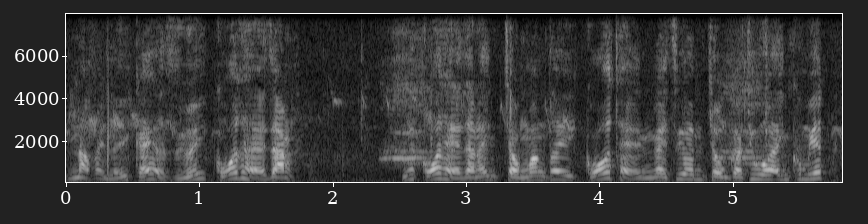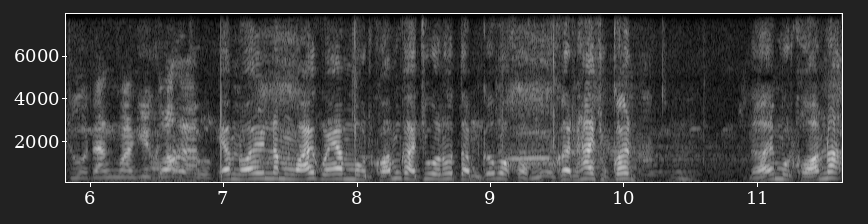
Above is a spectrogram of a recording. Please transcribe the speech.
là phải lấy cái ở dưới có thể rằng nhé có thể rằng anh trồng măng tây có thể ngày xưa em trồng cà chua anh không biết. Chùa đang ngoài kia có ha em nói năm ngoái của em một khóm cà chua nó tầm cỡ vào khoảng gần 20 cân. Đấy một khóm đó.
